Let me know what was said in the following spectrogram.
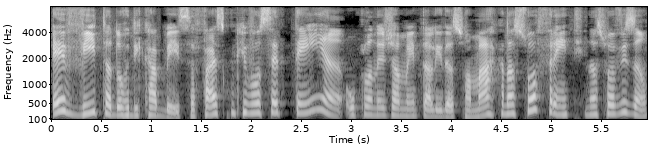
evita dor de cabeça, faz com que você tenha o planejamento ali da sua marca na sua frente, na sua visão.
